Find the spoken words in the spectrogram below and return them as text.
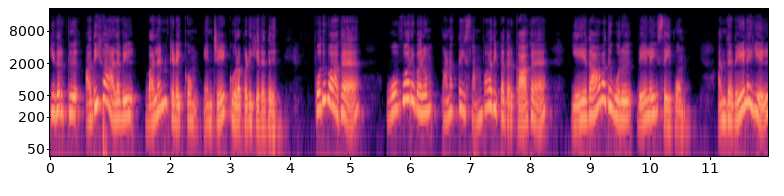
இதற்கு அதிக அளவில் பலன் கிடைக்கும் என்றே கூறப்படுகிறது. பொதுவாக ஒவ்வொருவரும் பணத்தை சம்பாதிப்பதற்காக ஏதாவது ஒரு வேலை செய்வோம். அந்த வேலையில்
